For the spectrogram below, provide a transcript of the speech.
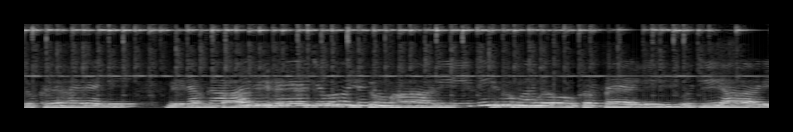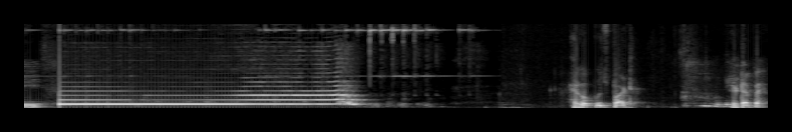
दुख हरणी निरंकार है ज्योति तुम्हारी तीनों लोक फैली उजियारी है गो पूज पाठ? रिटअप है?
